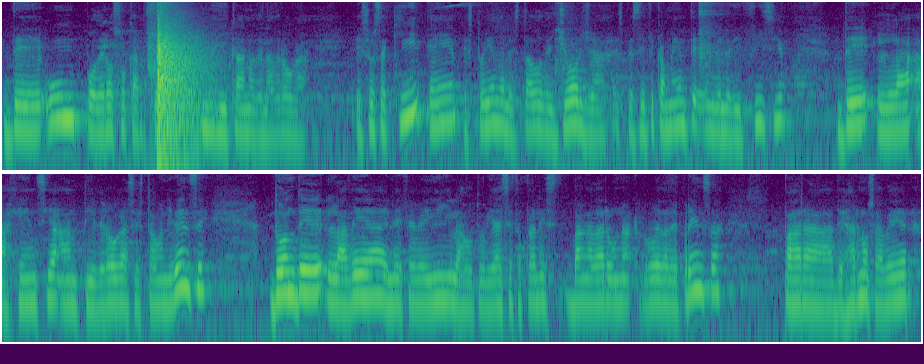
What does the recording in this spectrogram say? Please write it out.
de un poderoso cartel mexicano de la droga. Eso es aquí, estoy en el estado de Georgia, específicamente en el edificio de la Agencia Antidrogas estadounidense, donde la DEA, el FBI y las autoridades estatales van a dar una rueda de prensa para dejarnos saber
